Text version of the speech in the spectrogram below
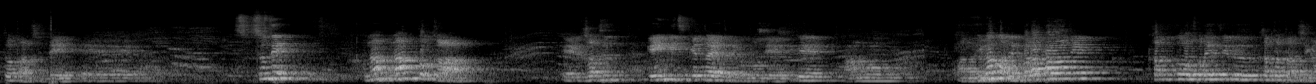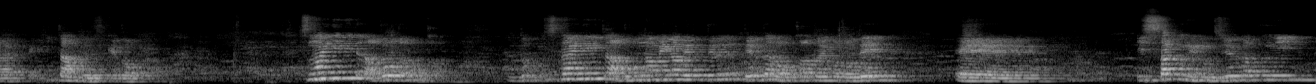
人たちで、えー、すでななんとか、えー、元気づけたいということでであのあの今までバラバラで活動されてる方たちがいたんですけどつないでみたらどうだろうかつないでみたらどんな芽が出る出るだろうかということで、えー、一昨年の10月に、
